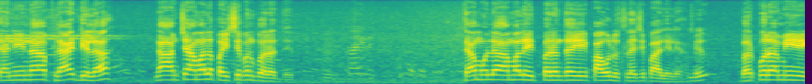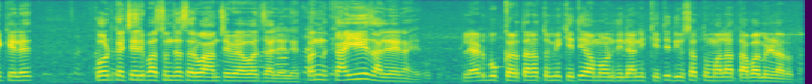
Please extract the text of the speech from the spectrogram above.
त्यांनी ना फ्लॅट दिला ना आमचे आम्हाला पैसे पण परत देत. त्यामुळे आम्हाला इथपर्यंत हे पाऊल उचलायचे पाहिलेले आहे. भरपूर आम्ही हे केले कोर्ट कचेरीपासून तर सर्व आमचे व्यवहार झालेले आहेत. पण काहीही झालेले नाहीत. फ्लॅट बुक करताना तुम्ही किती अमाऊंट दिली आणि किती दिवसात तुम्हाला ताबा मिळणार होता?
